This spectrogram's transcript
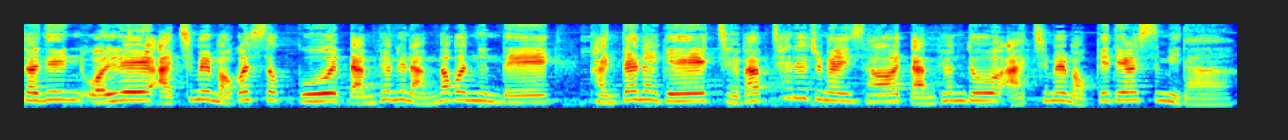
저는 원래 아침을 먹었었고 남편은 안 먹었는데 간단하게 제 밥 차려주면서 남편도 아침을 먹게 되었습니다.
